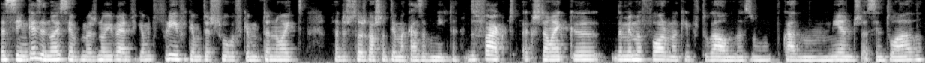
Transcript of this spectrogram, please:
assim. Quer dizer, não é sempre, mas no inverno fica muito frio, fica muita chuva, fica muita noite. Portanto, as pessoas gostam de ter uma casa bonita. De facto, a questão é que, da mesma forma que em Portugal, mas um bocado menos acentuado,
